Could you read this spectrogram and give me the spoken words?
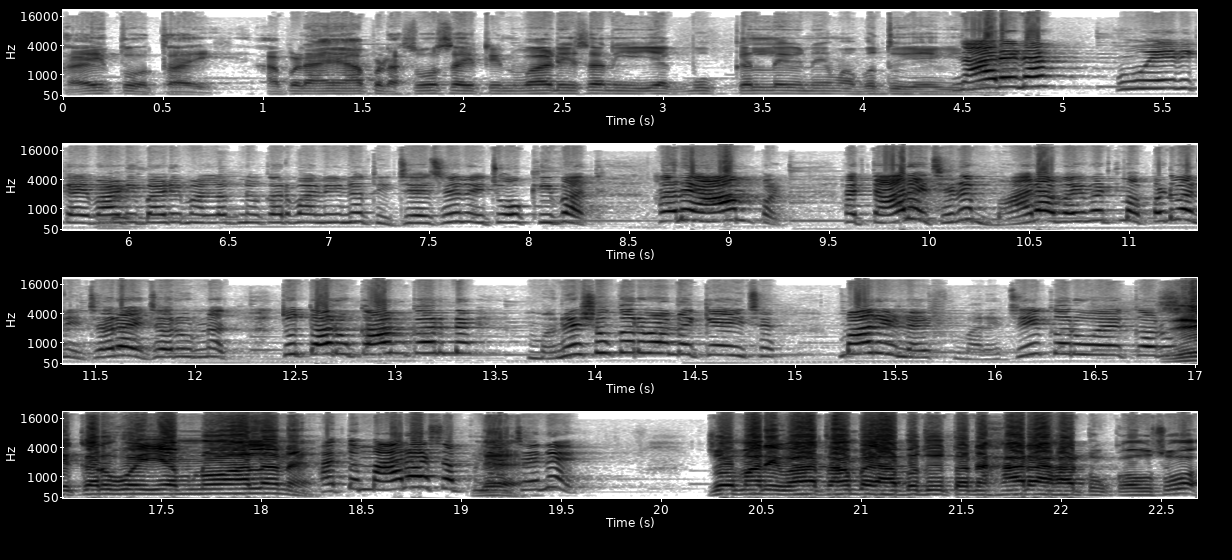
થાય તો થાય. આપણે અહીંયા આપણા સોસાયટીની વાડી છે ને એક બુક કરી લેવી ને એમાં બધું આવી ના રે ના હું એવી કઈ વાડી બાડીમાં લગ્ન કરવાની નથી. જે છે ને ચોખી ચોખ્ખી વાત. અરે આમ પણ આ તારે છે ને મારા વહીવટમાં પડવાની જરાય જરૂર નથી. તું તારું કામ કર ને. મને શું કરવાને કહે છે? મારી લાઈફ મારે જે કરવું હોય એ કરું. જે કરવું હોય એમ નો હાલે ને. આ તો મારા સપના છે ને. જો મારી વાત સાંભળે આ બધું તને હારા હાટું કહું છું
